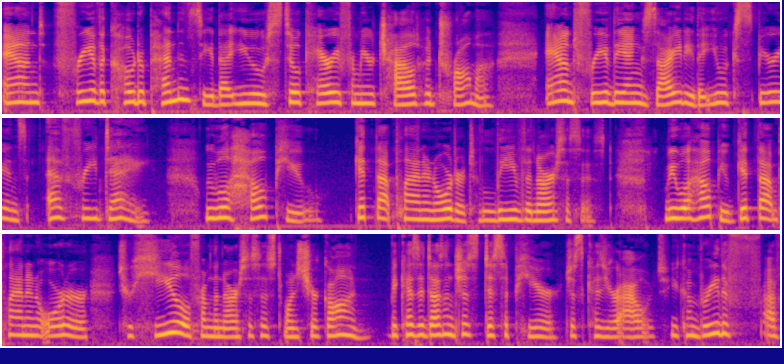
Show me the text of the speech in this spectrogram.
and free of the codependency that you still carry from your childhood trauma, and free of the anxiety that you experience every day. We will help you get that plan in order to leave the narcissist. We will help you get that plan in order to heal from the narcissist once you're gone because it doesn't just disappear just because you're out. You can breathe a, f- a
